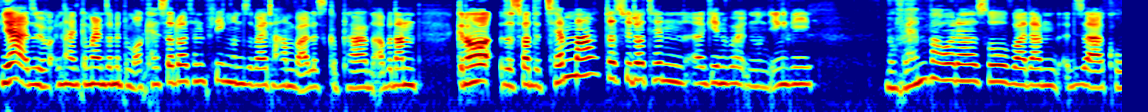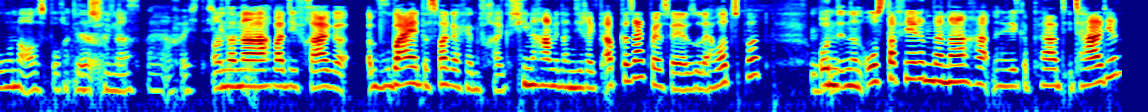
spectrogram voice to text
Ja, also wir wollten halt gemeinsam mit dem Orchester dorthin fliegen und so weiter, haben wir alles geplant. Aber dann, genau, das war Dezember, dass wir dorthin äh, gehen wollten und irgendwie November oder so war dann dieser Corona-Ausbruch in Ja, China. Das war ja auch richtig Und danach war die Frage, wobei, das war gar keine Frage. China haben wir dann direkt abgesagt, weil das wäre ja so der Hotspot. Und in den Osterferien danach hatten wir geplant Italien.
